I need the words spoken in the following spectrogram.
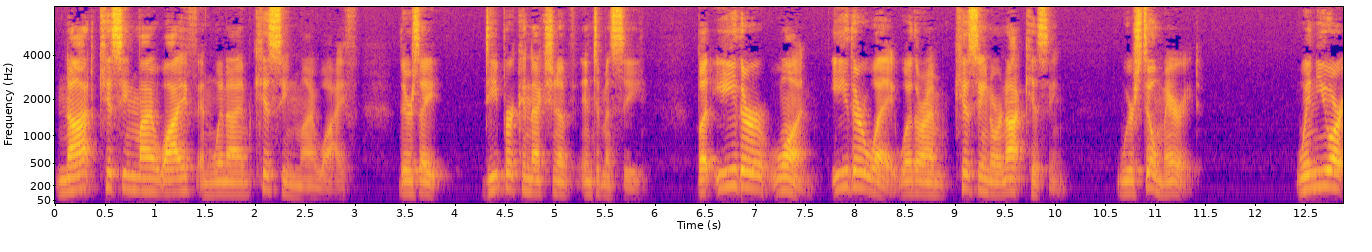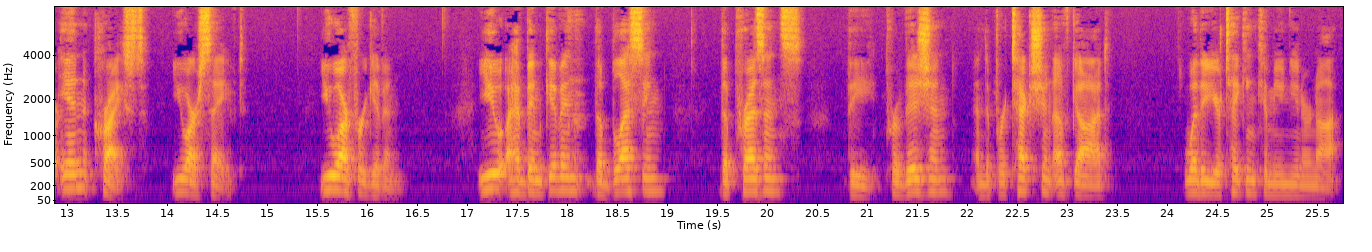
not kissing my wife and when I'm kissing my wife. There's a deeper connection of intimacy. But either one, either way, whether I'm kissing or not kissing, we're still married. When you are in Christ, you are saved. You are forgiven. You have been given the blessing, the presence, the provision, and the protection of God, whether you're taking communion or not.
